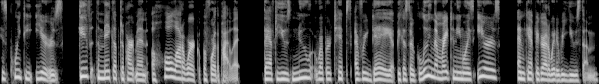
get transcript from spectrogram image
his pointy ears, give the makeup department a whole lot of work before the pilot. They have to use new rubber tips every day because they're gluing them right to Nimoy's ears and can't figure out a way to reuse them.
